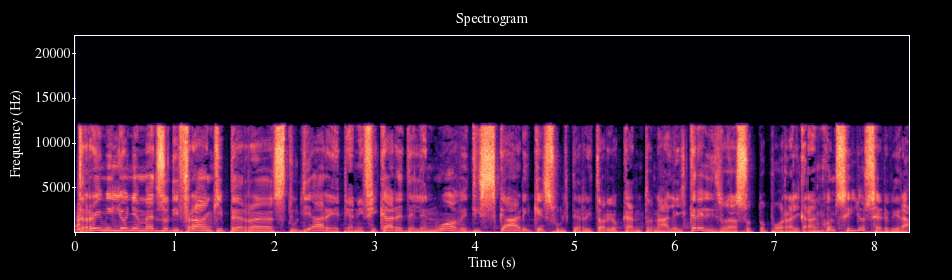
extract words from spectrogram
3 milioni e mezzo di franchi per studiare e pianificare delle nuove discariche sul territorio cantonale. Il credito da sottoporre al Gran Consiglio servirà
